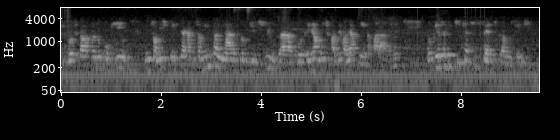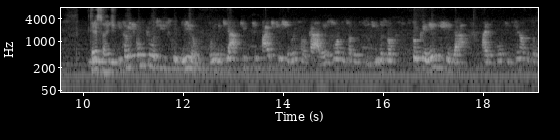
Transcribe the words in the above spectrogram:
se você estava falando um pouquinho principalmente tem que ter a cabeça muito alinhada para o objetivo, para você realmente fazer valer a pena a parada, né? Então, eu queria saber o que é sucesso para vocês. Interessante. E, principalmente como que vocês descobriram, vamos dizer, que, que, que parte que chegou e falou, cara, eu sou uma pessoa bem decidida, eu sou, estou querendo chegar a esse ponto de ser uma pessoa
